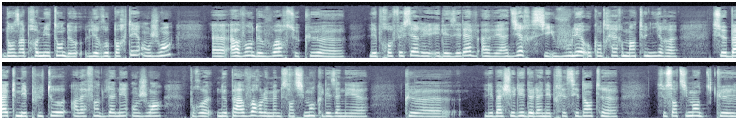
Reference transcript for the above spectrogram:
dans un premier temps de les reporter en juin euh, avant de voir ce que euh, les professeurs et, les élèves avaient à dire, s'ils voulaient au contraire maintenir euh, ce bac, mais plutôt à la fin de l'année, en juin, pour ne pas avoir le même sentiment que les années que les bacheliers de l'année précédente, ce sentiment que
